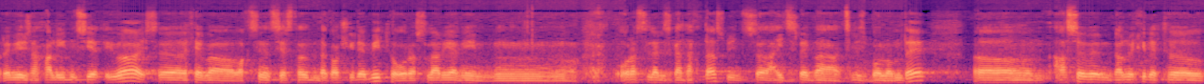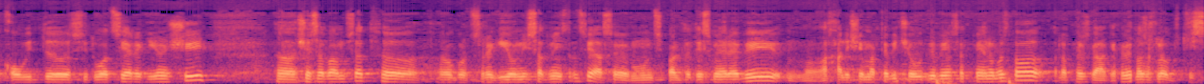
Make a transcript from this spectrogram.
პრემიერის ახალი ინიციატივა, ეს ეხება ვაქცინაციასთან დაკავშირებით 200 ლარიანი 200 ლარის გადახდას, ვინც აიცრება წლის ბოლომდე. ასევე განვიხილეთ COVID სიტუაცია რეგიონში. შესაბამისად როგორც რეგიონის ადმინისტრაცია ასევე მუნიციპალიტეტის მერები ახალი შემართებით შეუძლებიან საქმიანობას და ყველაფერს გააკეთებენ მოსახლეობისთვის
